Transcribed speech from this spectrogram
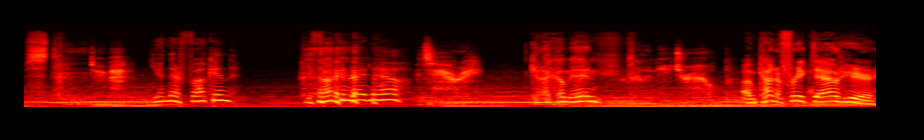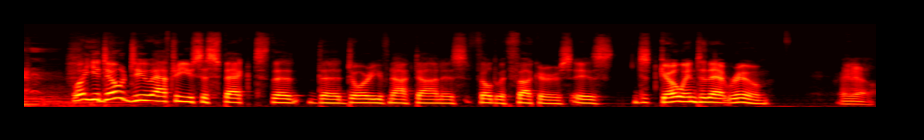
Psst. Taman. You in there fucking? You fucking right now? It's Harry. Can I come in? I really need your help. I'm kind of freaked out here. What you don't do after you suspect the the door you've knocked on is filled with fuckers is just go into that room. I know.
